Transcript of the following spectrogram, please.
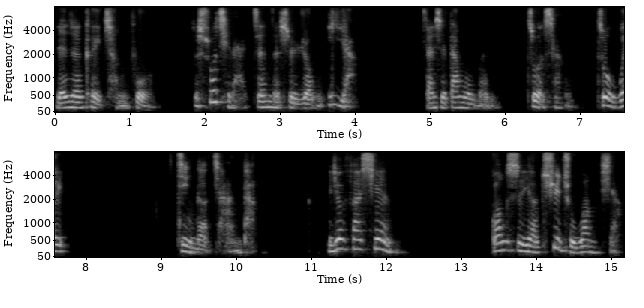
人人可以成佛，这说起来真的是容易呀、但是当我们坐上座位，进了禅堂，你就发现，光是要去除妄想，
